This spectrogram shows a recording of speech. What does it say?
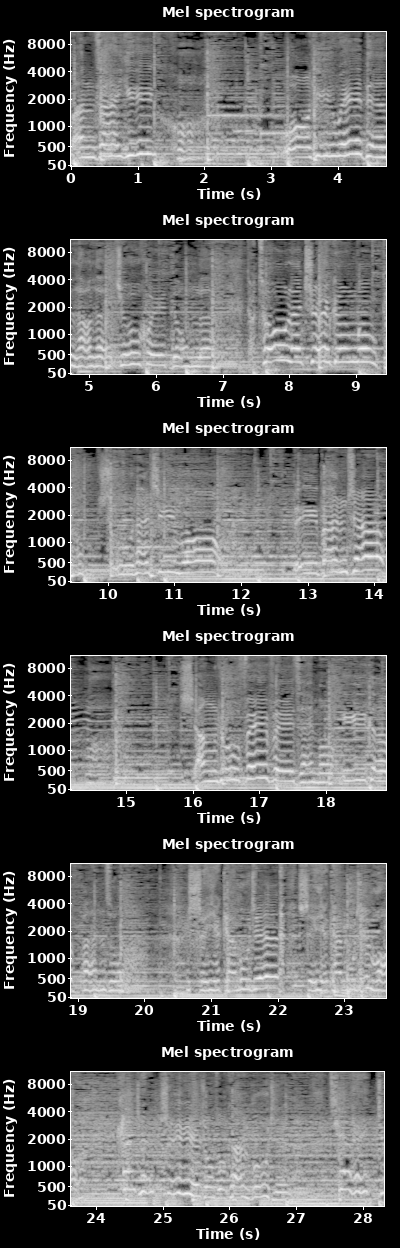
满载疑惑，我以为变老了就会懂了，到头来却更懵懂，除了寂寞陪伴着我，想入非非，在某一刻犯错，谁也看不见，谁也看不见我，看见谁也装作看不见。天黑就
